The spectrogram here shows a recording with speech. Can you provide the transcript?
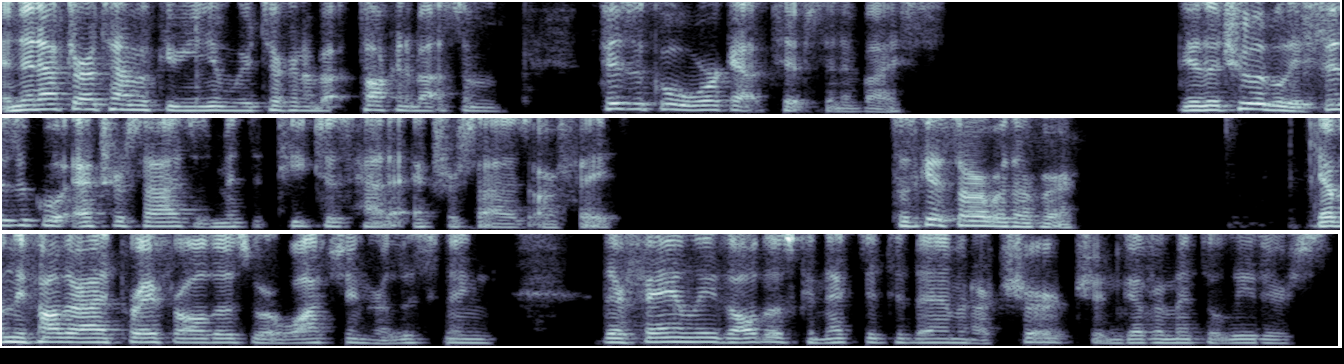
And then after our time of communion, we are talking about talking about some physical workout tips and advice. Because I truly believe physical exercise is meant to teach us how to exercise our faith. So let's get started with our prayer. Heavenly Father, I pray for all those who are watching or listening, their families, all those connected to them, and our church and governmental leaders.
